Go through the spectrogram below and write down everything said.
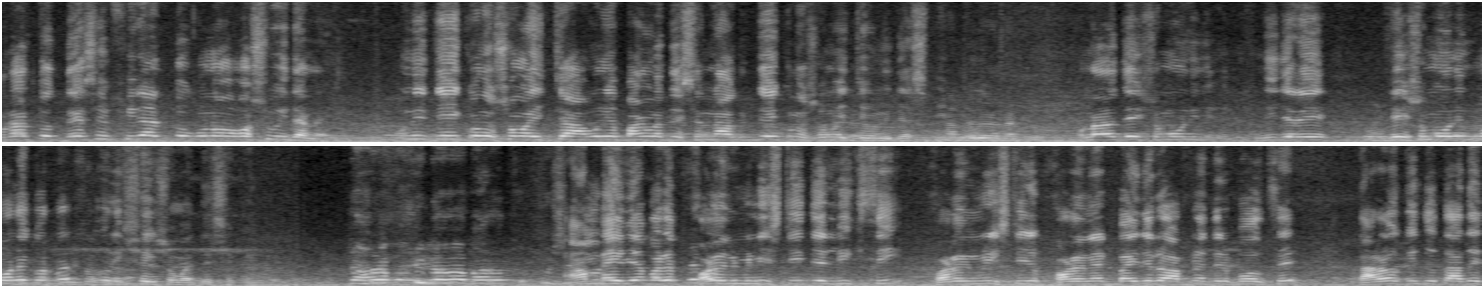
ওনার তো দেশে ফেরার তো কোনো অসুবিধা নেই। উনি যে কোনো সময় ইচ্ছা উনি বাংলাদেশের নাগরিক যে কোনো সময় ইচ্ছা উনি দেশে ফিরবেন ওনারা যেই সময় উনি নিজের যেই সময় উনি মনে করবেন উনি সেই সময় দেশে ফিরবেন। আমরা এই ব্যাপারে ফরেন মিনিস্ট্রিতে লিখছি। ফরেন মিনিস্ট্রি ফরেন অ্যাডভাইজারও আপনাদের বলছে। তারাও কিন্তু তাদের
